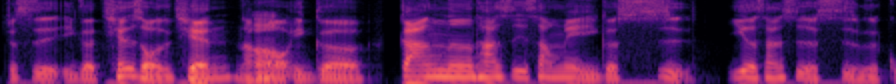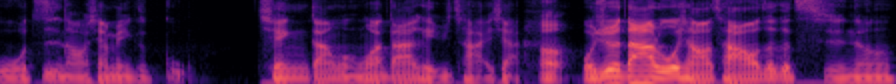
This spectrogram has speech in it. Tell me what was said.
就是一个牵手的牵，然后一个竿呢，它是上面一个四，一二三四的四个国字，然后下面一个古。牵竿文化，大家可以去查一下。嗯我觉得大家如果想要查到这个词呢，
